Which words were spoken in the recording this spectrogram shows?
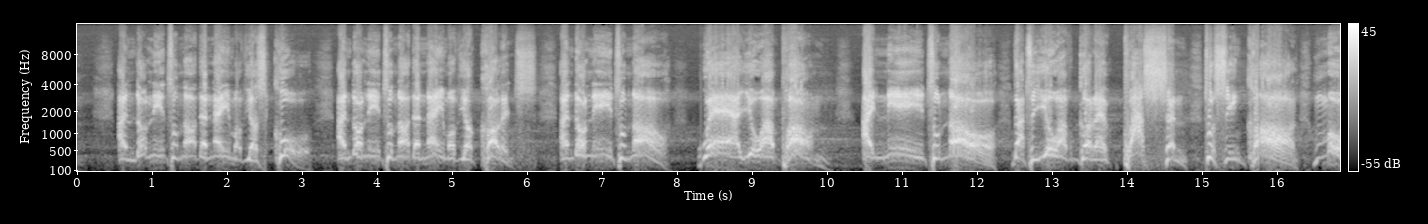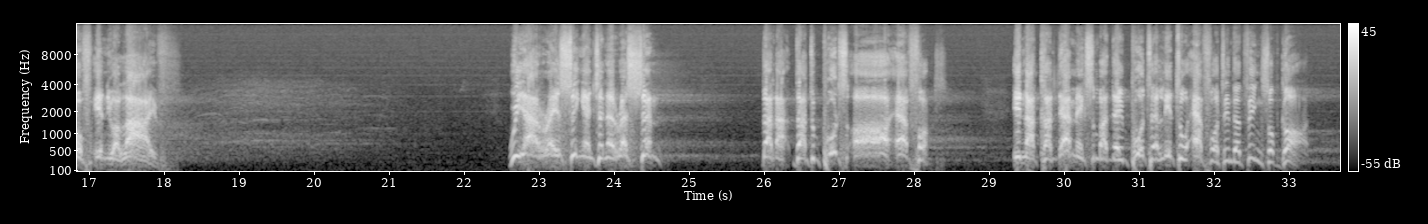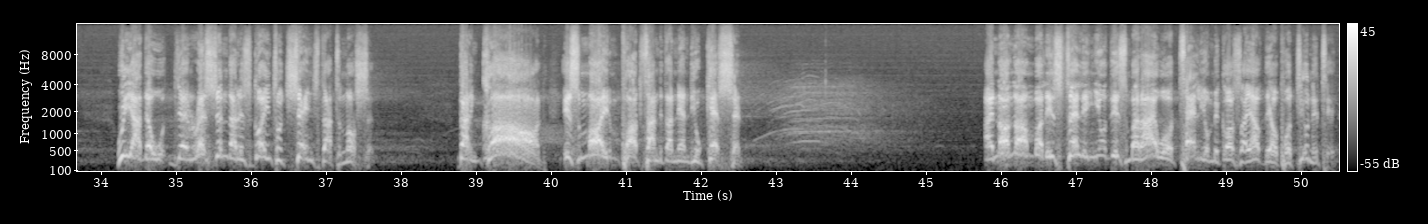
I don't need to know the name of your school. I don't need to know the name of your college. I don't need to know where you are born. I need to know that you have got a passion to see God move in your life. We are raising a generation that, uh, that puts all effort in academics, but they put a little effort in the things of God. We are the generation that is going to change that notion. That God is more important than education. I know nobody is telling you this, but I will tell you because I have the opportunity.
